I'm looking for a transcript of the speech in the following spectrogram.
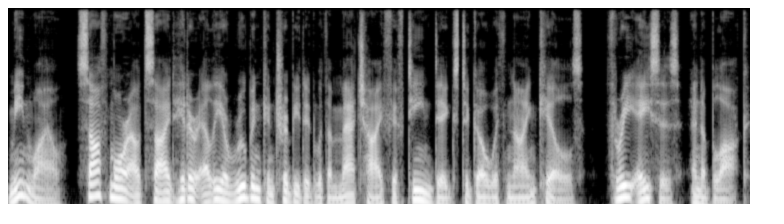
Meanwhile, sophomore outside hitter Elia Rubin contributed with a match high 15 digs to go with 9 kills, 3 aces, and a block.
